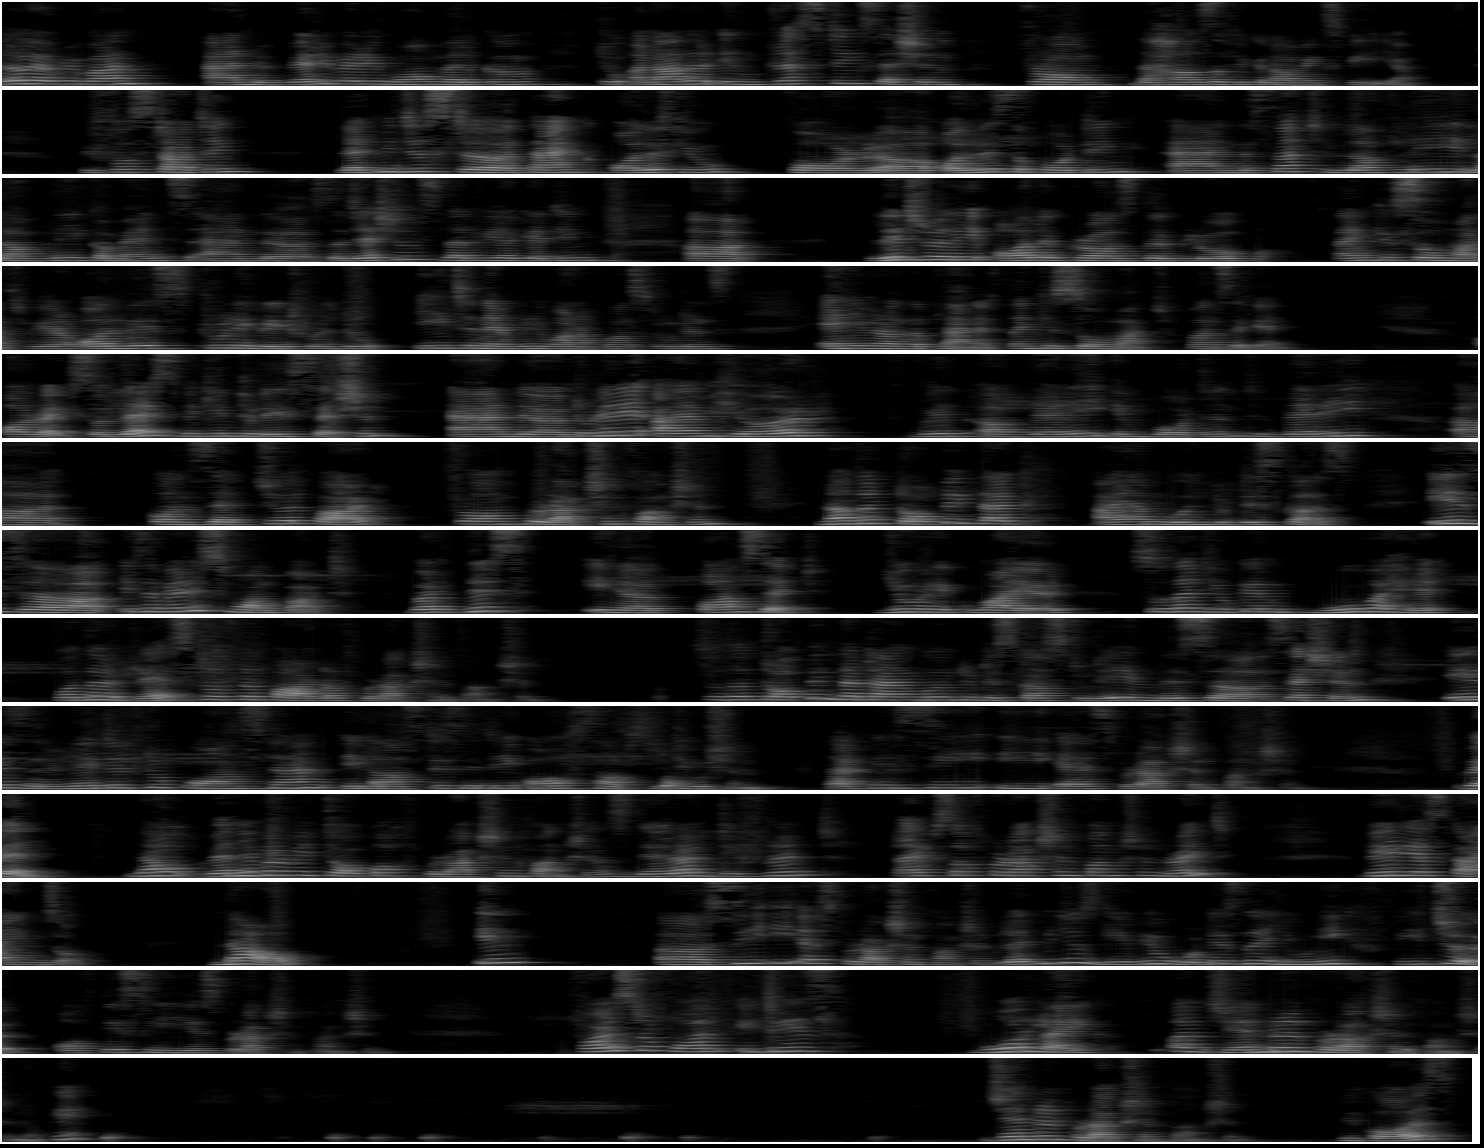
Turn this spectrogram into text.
Hello everyone and very very warm welcome to another interesting session from the House of Economics Economicspedia. Before starting, let me just uh, thank all of you for uh, always supporting and such lovely lovely comments and uh, suggestions that we are getting uh, literally all across the globe. Thank you so much. We are always truly grateful to each and every one of our students anywhere on the planet. Thank you so much once again. Alright, so let's begin today's session. And uh, today I am here with a very important, very uh, conceptual part from production function. Now the topic that I am going to discuss is, uh, is a very small part. But this uh, concept you require so that you can move ahead for the rest of the part of production function. So the topic that I am going to discuss today in this uh, session is related to constant elasticity of substitution. That means CES production function. Well, now whenever we talk of production functions, there are different types of production function, right? Various kinds of. Now, in uh, CES production function, let me just give you what is the unique feature of this CES production function. First of all, it is more like a general production function, okay? General production function because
